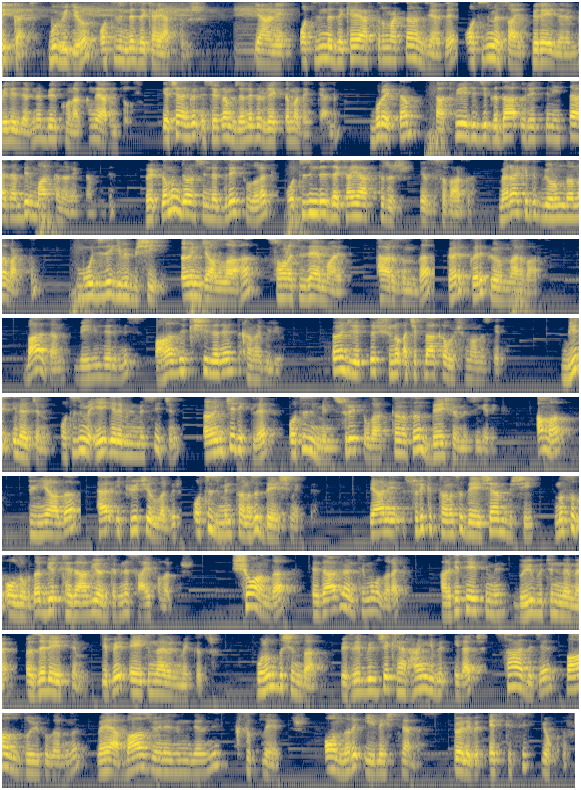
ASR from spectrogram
Dikkat! Bu video otizmde zekayı arttırır. Yani otizmde zekayı arttırmaktan ziyade otizme sahip bireylerin velilerine bir konu hakkında yardımcı olur. Geçen gün Instagram üzerine bir reklama denk geldim. Bu reklam takviye edici gıda ürettiğini iddia eden bir markanın reklamıydı. Reklamın görselinde direkt olarak otizmde zekayı arttırır yazısı vardı. Merak edip yorumlarına baktım. Mucize gibi bir şey. Önce Allah'a sonra size emanet tarzında garip garip yorumlar vardı. Bazen velilerimiz bazı kişilere kanabiliyor. Öncelikle şunu açıklığa kavuşturmamız gerek. Bir ilacın otizme iyi gelebilmesi için öncelikle otizmin sürekli olarak tanısının değişmemesi gerekiyor. Ama dünyada her 2-3 yılda bir otizmin tanısı değişmekte. Yani sürekli tanısı değişen bir şey nasıl olur da bir tedavi yöntemine sahip olabilir? Şu anda tedavi yöntemi olarak hareket eğitimi, duyu bütünleme, özel eğitim gibi eğitimler verilmektedir. Bunun dışında verilebilecek herhangi bir ilaç sadece bazı duygularını veya bazı yönelimlerini kısıtlayabilir. Onları iyileştiremez. Böyle bir etkisi yoktur.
